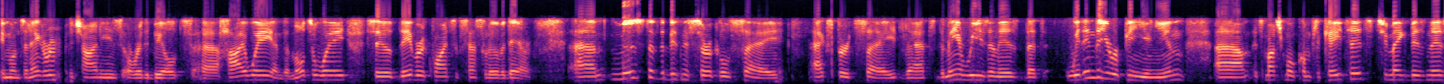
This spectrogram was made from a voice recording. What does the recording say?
In Montenegro, the Chinese already built a highway and the motorway, so they were quite successful over there. Um, most of the business circles say, experts say, that the main reason is that within the European Union, um, it's much more complicated to make business.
